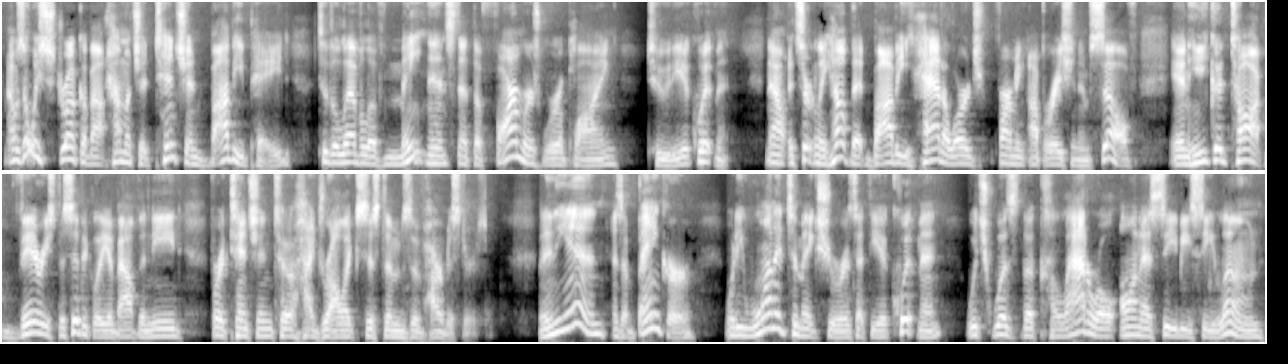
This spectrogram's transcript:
And I was always struck about how much attention Bobby paid to the level of maintenance that the farmers were applying to the equipment. Now, it certainly helped that Bobby had a large farming operation himself, and he could talk very specifically about the need for attention to hydraulic systems of harvesters. But in the end, as a banker, what he wanted to make sure is that the equipment, which was the collateral on a CBC loan,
